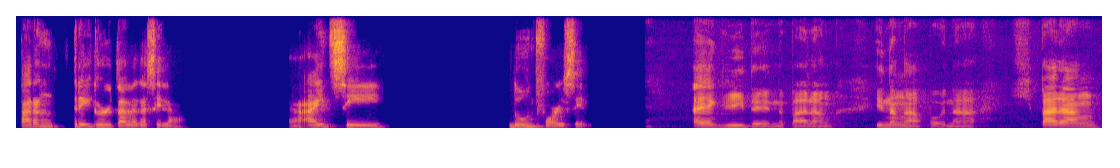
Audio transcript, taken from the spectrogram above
parang trigger talaga sila. I'd say, don't force it. I agree din na parang, yun na nga po, na parang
